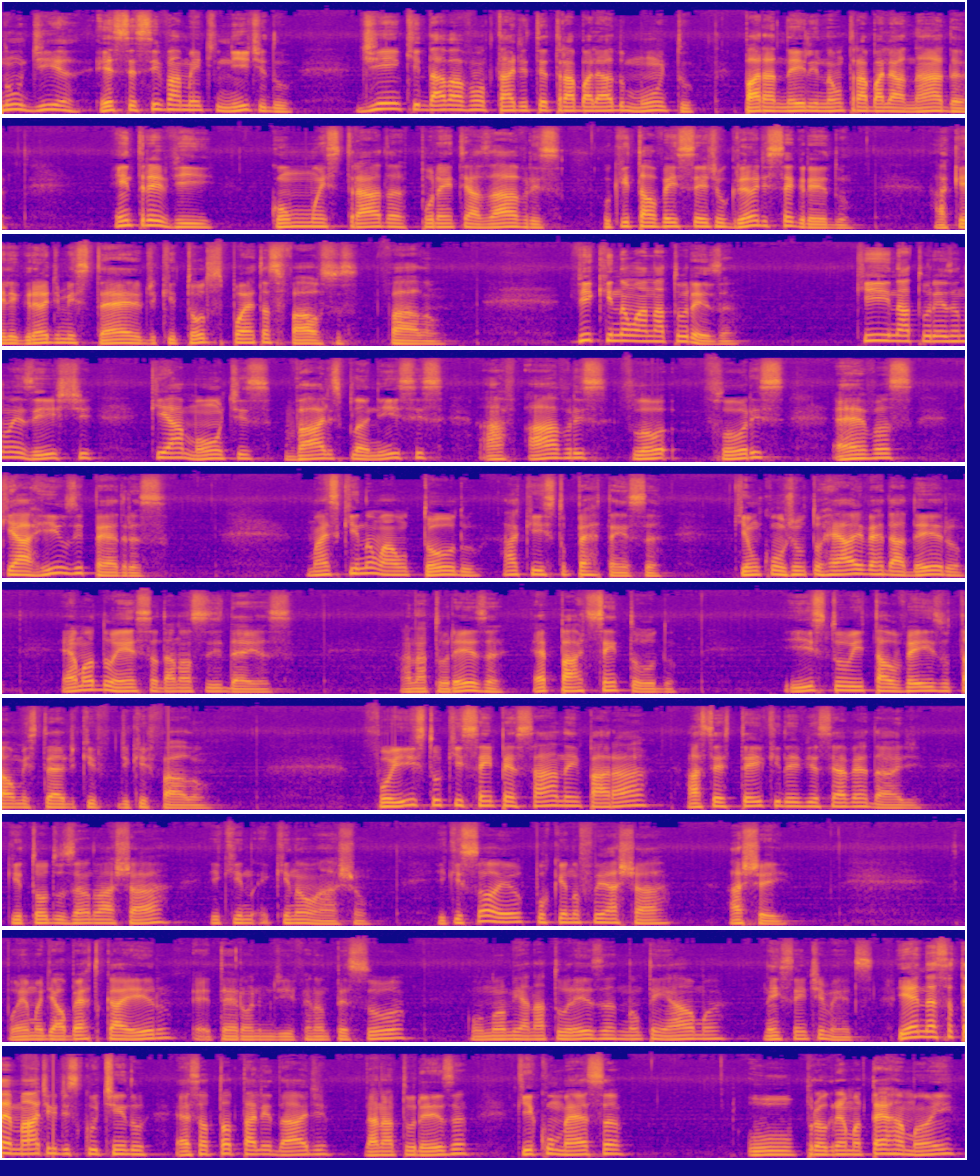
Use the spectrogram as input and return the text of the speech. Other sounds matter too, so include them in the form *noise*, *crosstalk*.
Num dia excessivamente nítido, dia em que dava vontade de ter trabalhado muito, para nele não trabalhar nada, entrevi, como uma estrada por entre as árvores, o que talvez seja o grande segredo, aquele grande mistério de que todos os poetas falsos falam. Vi que não há natureza, que natureza não existe, que há montes, vales, planícies, árvores, flo- flores, ervas, que há rios e pedras. Mas que não há um todo a que isto pertença, que um conjunto real e verdadeiro é uma doença das nossas ideias. A natureza é parte sem todo. Isto e talvez o tal mistério de que, de que falam. Foi isto que, sem pensar nem parar, acertei que devia ser a verdade, que todos andam a achar e que, que não acham, e que só eu, porque não fui achar, achei. Poema de Alberto Caeiro, heterônimo de Fernando Pessoa, com o nome A Natureza Não Tem Alma Nem Sentimentos. E é nessa temática, discutindo essa totalidade da natureza, que começa o programa Terra Mãe,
